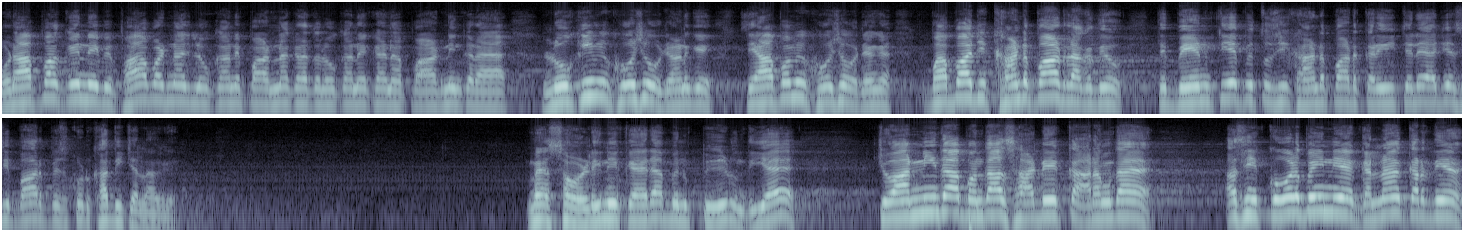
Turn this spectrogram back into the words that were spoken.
ਹੁਣ ਆਪਾਂ ਕਹਿੰਦੇ ਵੀ ਫਾਹ ਵੜਨਾ ਲੋਕਾਂ ਨੇ ਪਾਠ ਨਾ ਕਰਾ ਤਾਂ ਲੋਕਾਂ ਨੇ ਕਹਿਣਾ ਪਾਠ ਨਹੀਂ ਕਰਾਇਆ। ਲੋਕੀ ਵੀ ਖੁਸ਼ ਹੋ ਜਾਣਗੇ ਤੇ ਆਪਾਂ ਵੀ ਖੁਸ਼ ਹੋ ਜਾਣਗੇ ਬਾਬਾ ਜੀ ਖੰਡ ਪਾਠ ਰੱਖ ਦਿਓ ਤੇ ਬੇਨਤੀ ਹੈ ਵੀ ਤੁਸੀਂ ਖੰਡ ਪਾਠ ਕਰੀ ਚਲੇ ਜੀ, ਅਸੀਂ ਬਾਹਰ ਬਿਸਕੁਟ ਖਾਧੀ ਚੱਲਾਂਗੇ। ਮੈਂ ਸੌਣ ਲਈ ਨਹੀਂ ਕਹਿ ਰਿਹਾ, ਮੈਨੂੰ ਪੀੜ ਹੁੰਦੀ ਹੈ। ਚਵਾਨੀ ਦਾ ਬੰਦਾ ਸਾਡੇ ਘਰ ਆਉਂਦਾ ਹੈ। ਅਸੀਂ ਕੋਲ ਬੈਠਨੇ ਆ ਗੱਲਾਂ ਕਰਦੇ ਆ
